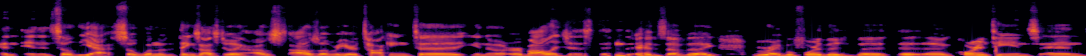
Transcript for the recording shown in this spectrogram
and, and so yeah so one of the things i was doing i was i was over here talking to you know herbologists and, and stuff like right before the the, the uh, quarantines and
